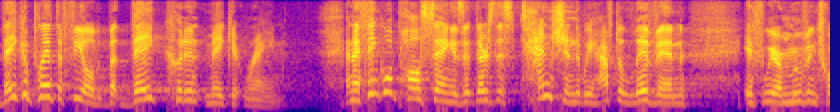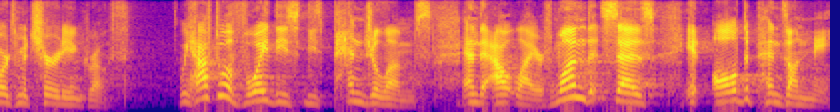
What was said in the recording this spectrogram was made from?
They could plant the field, but they couldn't make it rain. And I think what Paul's saying is that there's this tension that we have to live in if we are moving towards maturity and growth. We have to avoid these, these pendulums and the outliers. One that says, it all depends on me.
